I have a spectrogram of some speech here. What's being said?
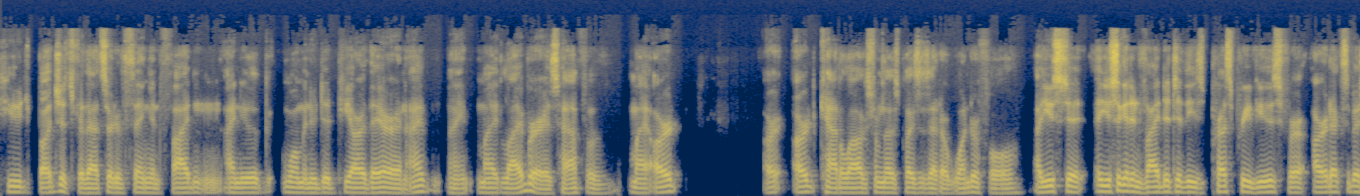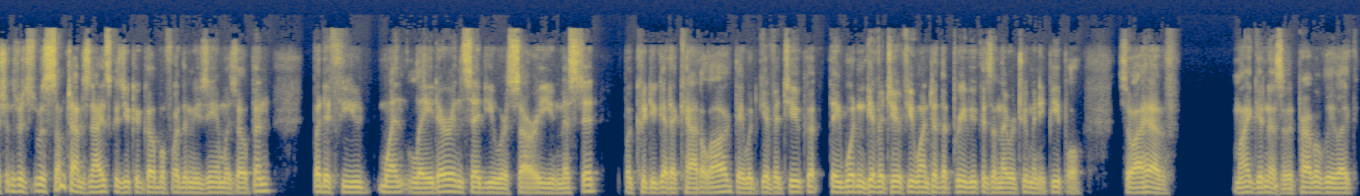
huge budgets for that sort of thing. And Phaidon, I knew a woman who did PR there, and I, my, my library is half of my art art art catalogs from those places that are wonderful. I used to I used to get invited to these press previews for art exhibitions, which was sometimes nice because you could go before the museum was open. But if you went later and said you were sorry you missed it, but could you get a catalog? They would give it to you. They wouldn't give it to you if you went to the preview because then there were too many people. So I have, my goodness, probably like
